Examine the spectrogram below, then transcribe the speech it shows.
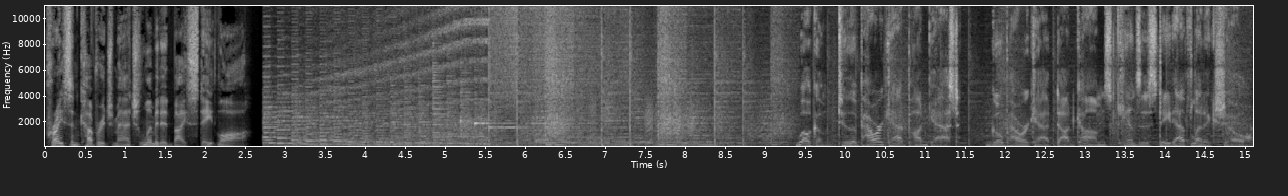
Price and coverage match limited by state law. Welcome to the PowerCat Podcast, GoPowerCat.com's Kansas State Athletics Show.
